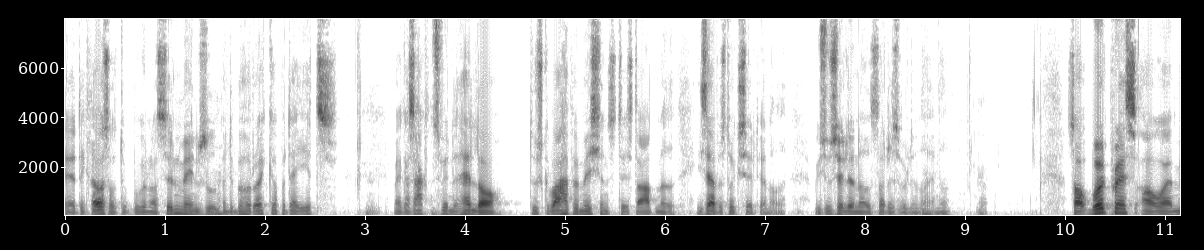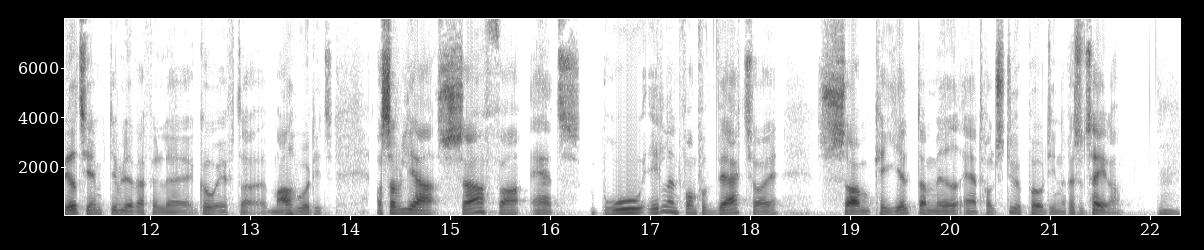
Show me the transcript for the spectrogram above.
Uh, det kræver så, at du begynder at sende mails ud, mm. men det behøver du ikke gøre på dag 1. Man kan sagtens vente et halvt år. Du skal bare have permissions til at starte med, især hvis du ikke sælger noget. Hvis du sælger noget, så er det selvfølgelig noget andet. Så WordPress og uh, MailChimp, det vil jeg i hvert fald uh, gå efter meget hurtigt. Og så vil jeg sørge for at bruge et eller andet form for værktøj, som kan hjælpe dig med at holde styr på dine resultater. Mm.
